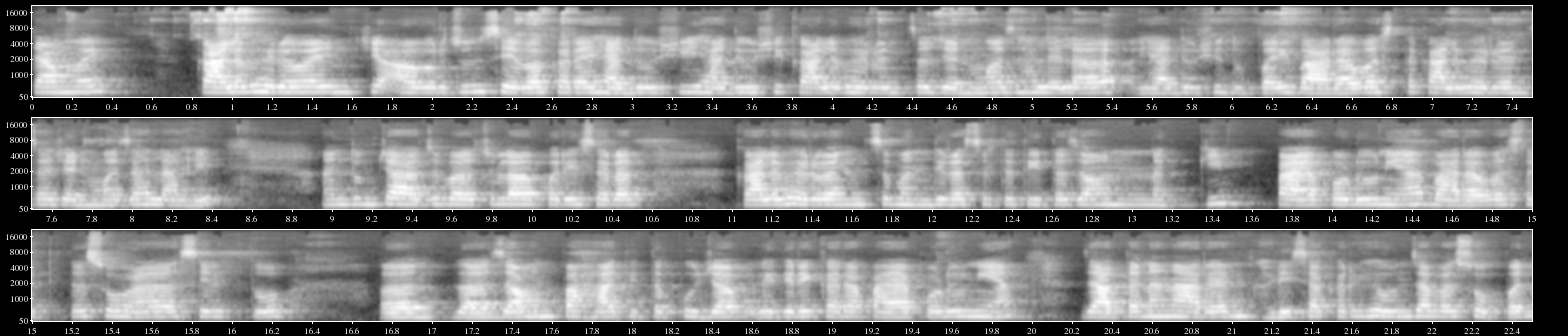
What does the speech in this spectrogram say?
त्यामुळे कालभैरवांची आवर्जून सेवा करा. ह्या दिवशी ह्या दिवशी कालभैरवांचा जन्म झालेला ह्या दिवशी दुपारी बारा वाजता कालभैरवांचा जन्म झाला आहे. आणि तुमच्या आजूबाजूला परिसरात कालभैरवांचं मंदिर असेल तर तिथं जाऊन नक्की पाया पडून या. बारा वाजता तिथं सोहळा असेल तो जाऊन पहा तिथं पूजा वगैरे करा पाया पडून या. जाताना नारायण खडीसाखर घेऊन जावा सोबत.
